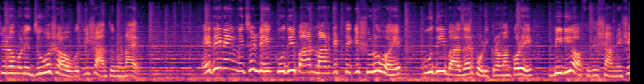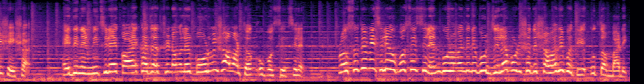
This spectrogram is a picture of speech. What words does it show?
তৃণমূলের যুব সভাপতি শান্তনু নায়ক। এদিন এই মিছিলটি কুদি পান মার্কেট থেকে শুরু হয়ে কুদি বাজার পরিক্রমা করে বিডিও অফিসের সামনে এসে শেষ হয়। এই দিনের মিছিলে কয়েক হাজার তৃণমূলের কর্মী সমর্থক উপস্থিত ছিলেন। প্রস্তুতি মিছিলে উপস্থিত ছিলেন পূর্ব মেদিনীপুর জেলা পরিষদের সভাধিপতি উত্তম বারিক,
